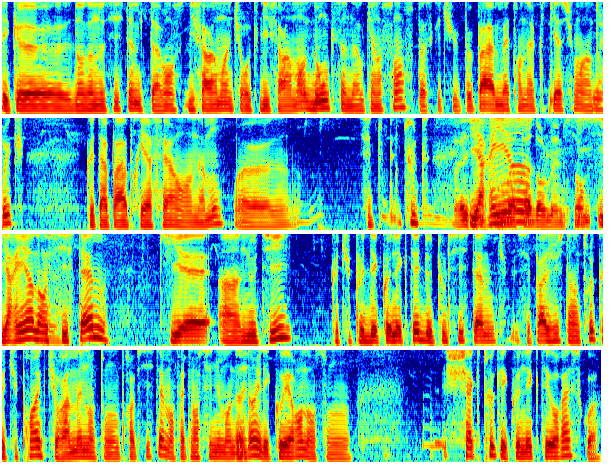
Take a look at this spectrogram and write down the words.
et que dans un autre système, tu avances différemment et tu recules différemment, donc ça n'a aucun sens parce que tu ne peux pas mettre en application un Oui. truc que tu n'as pas appris à faire en amont. Euh, c'est tout, tout- Ouais, y a si tout rien- va pas dans le même sens. il n'y a rien dans le système qui est un outil que tu peux déconnecter de tout le système. C'est pas juste un truc que tu prends et que tu ramènes dans ton propre système. En fait, l'enseignement d'Adam, il est cohérent dans son. Chaque truc est connecté au reste, quoi.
